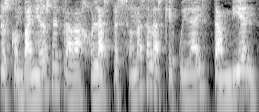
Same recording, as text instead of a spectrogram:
los compañeros de trabajo, las personas a las que cuidáis también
